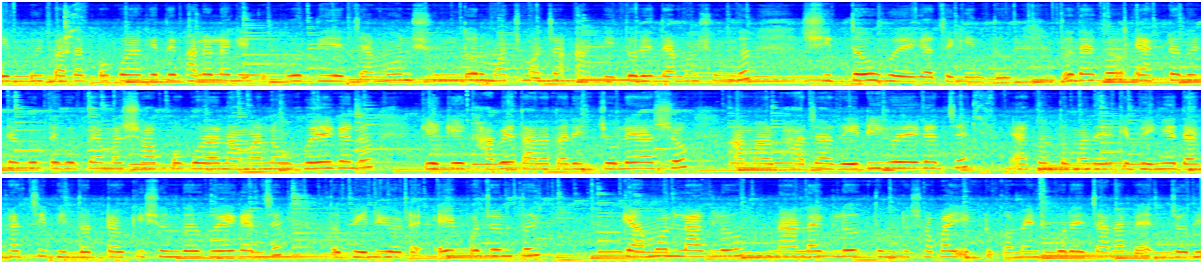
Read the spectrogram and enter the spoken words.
এই পুঁই পাতার পকোড়া খেতে ভালো লাগে। উপর দিয়ে যেমন সুন্দর মচমচা আর ভিতরে তেমন সুন্দর সিদ্ধও হয়ে গেছে কিন্তু। তো দেখো, একটা দুইটা করতে করতে আমার সব পকোড়া নামানো হয়ে গেল। কে কে খাবে তাড়াতাড়ি চলে আসো। আমার ভাজা রেডি হয়ে গেছে। এখন তোমাদেরকে ভেঙে দেখাচ্ছি ভিতরটাও কি সুন্দর হয়ে গেছে। তো ভিডিওটা এই পর্যন্তই। কেমন লাগল, না লাগল, তোমরা সবাই একটু কমেন্ট করে জানাবে। যদি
